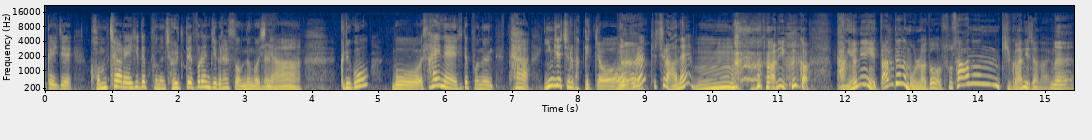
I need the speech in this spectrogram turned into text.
그러니까 이제 검찰의 휴대폰은 절대 포렌직을 할 수 없는 것이냐. 네. 그리고 뭐 사인의 휴대폰은 다 이미 제출을 받겠죠. 네. 어, 그래? 제출 안 해? 음. 아니 그러니까 당연히 딴 데는 몰라도 수사하는 기관이잖아요. 네.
